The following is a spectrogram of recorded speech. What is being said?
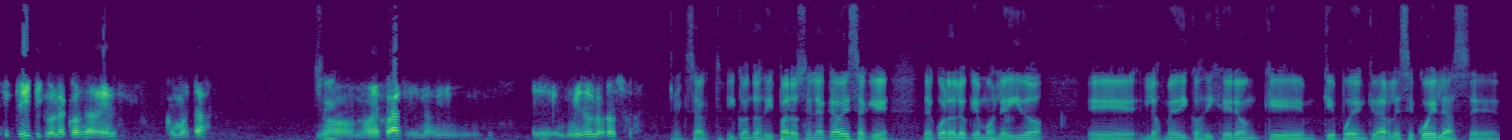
es crítico la cosa de él, cómo está. No, no es fácil, no, es muy doloroso. Exacto, y con dos disparos en la cabeza que, de acuerdo a lo que hemos leído, eh, los médicos dijeron que, que pueden quedarle secuelas. Eh,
